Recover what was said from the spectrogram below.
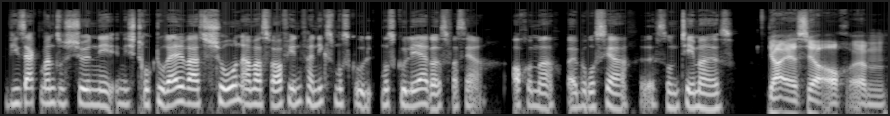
wie sagt man so schön, nee, nicht strukturell war es schon, aber es war auf jeden Fall nichts Muskul Muskuläres, was ja auch immer bei Borussia äh, so ein Thema ist. Ja, er ist ja auch ähm,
